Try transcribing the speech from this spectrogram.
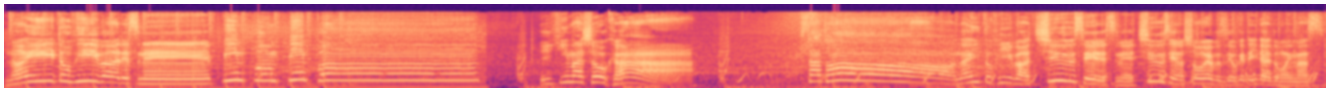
ナイトフィーバーですね。ピンポンピンポーン。行きましょうか。スタート！ナイトフィーバー中世ですね。中世の障害物避けていきたいと思います。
